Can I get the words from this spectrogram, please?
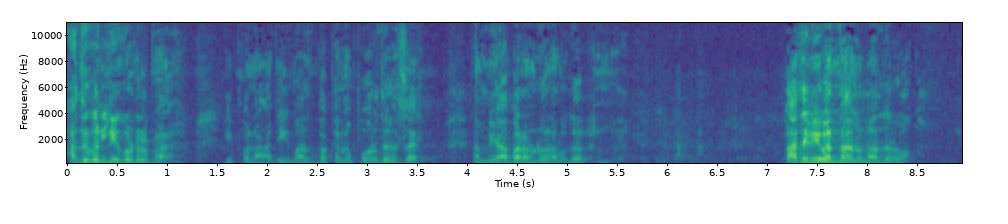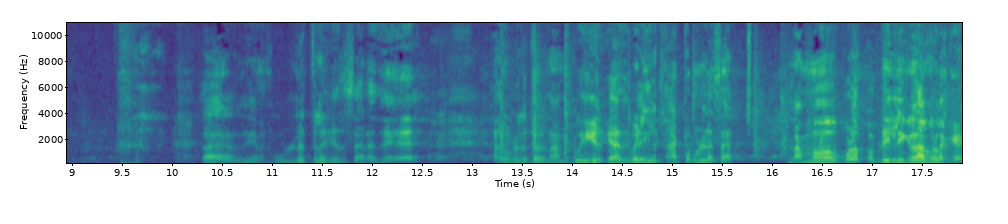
அது வரலையும் கொண்டு இருப்பேன் இப்போ நான் அதிகமாக பக்கம்லாம் போகிறதில்ல சார் நம்ம வியாபாரம் நமக்கு இருக்குன்னு பதவி வந்தாலும் வந்துடுவோம் சார் எனக்கு உள்ளத்தில் இருக்குது சார் அது. அது உள்ளத்தில் நமக்கு இருக்குது அது வெளியில் காட்ட முடியல சார். நம்ம பிழப்பு அப்படி இல்லைங்களா உங்களுக்கு?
